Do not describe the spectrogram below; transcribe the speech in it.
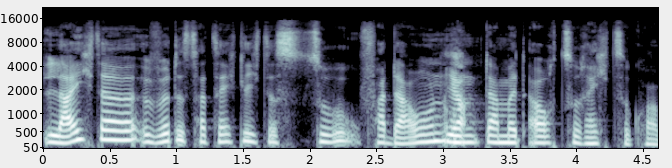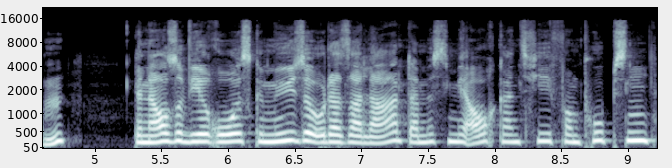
leichter wird es tatsächlich, das zu verdauen ja. und damit auch zurechtzukommen. Genauso wie rohes Gemüse oder Salat, da müssen wir auch ganz viel vom Pupsen,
